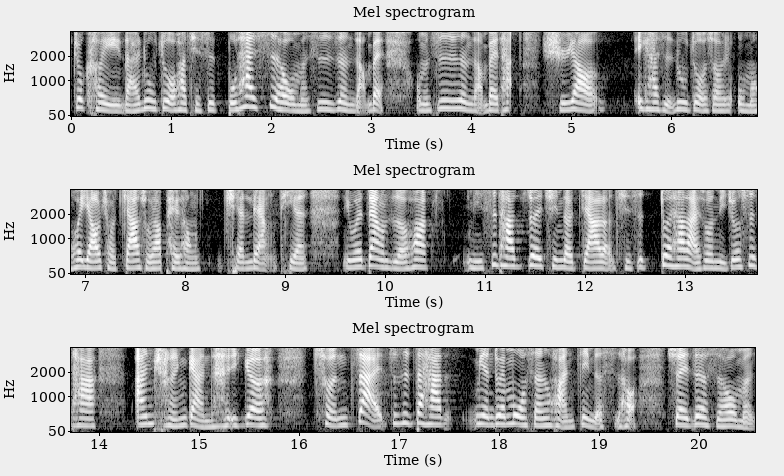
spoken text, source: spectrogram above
就可以来入住的话，其实不太适合我们失智症长辈。我们失智症长辈他需要一开始入住的时候，我们会要求家属要陪同前两天，因为这样子的话。你是他最亲的家人，其实对他来说，你就是他安全感的一个存在，就是在他面对陌生环境的时候，所以这个时候我们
